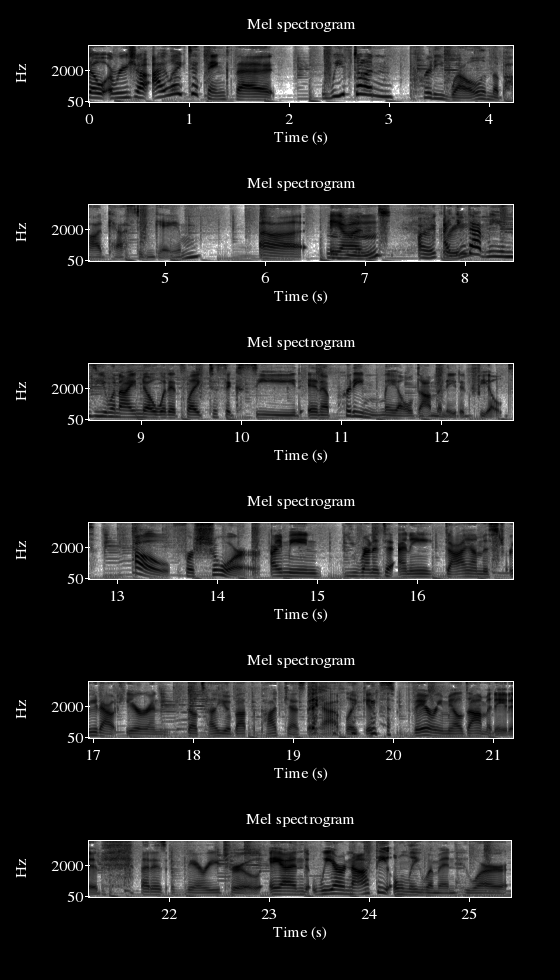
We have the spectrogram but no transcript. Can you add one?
So, Aricia, I like to think that we've done pretty well in the podcasting game. Uh, And I agree. think that means you and I know what it's like to succeed in a pretty male dominated field. Oh, for sure. I mean, you run into any guy on the street out here and they'll tell you about the podcast they have. Like, it's very male dominated. That is very true. And we are not the only women who are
